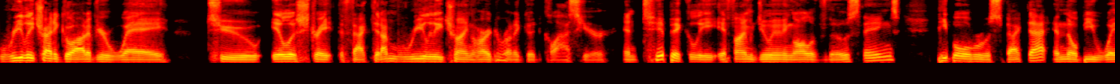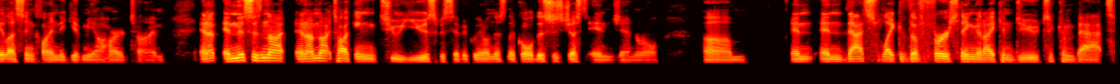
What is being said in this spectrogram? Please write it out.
really try to go out of your way to illustrate the fact that I'm really trying hard to run a good class here. And typically, if I'm doing all of those things, people will respect that and they'll be way less inclined to give me a hard time. And, and this is not, and I'm not talking to you specifically on this, Nicole. This is just in general. Um, and and that's like the first thing that I can do to combat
